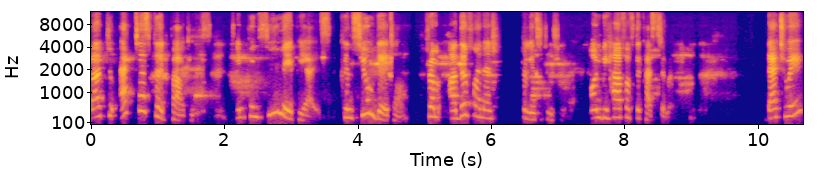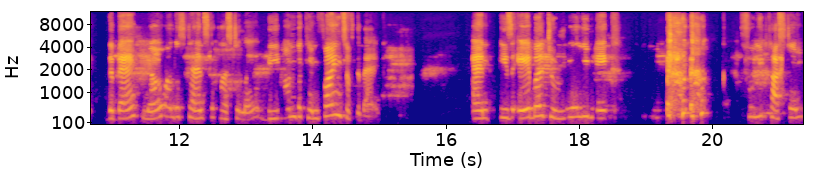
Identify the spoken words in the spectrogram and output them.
but to act as third parties and consume APIs, consume data from other financial institutions on behalf of the customer. That way, the bank now understands the customer beyond the confines of the bank and is able to really make fully custom,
